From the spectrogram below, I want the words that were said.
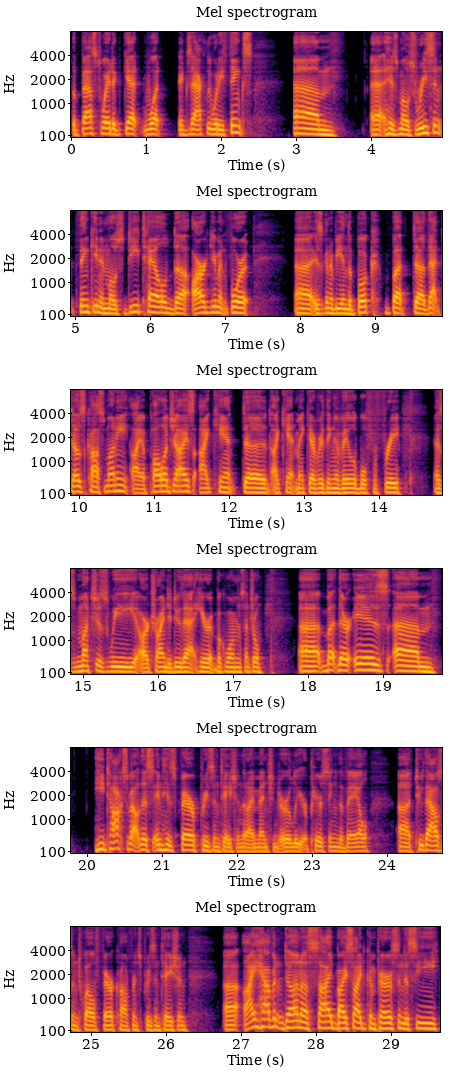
the best way to get what exactly what he thinks. Um, uh, his most recent thinking and most detailed uh, argument for it uh, is going to be in the book, but uh, that does cost money. I apologize. I can't. Uh, I can't make everything available for free, as much as we are trying to do that here at Book of Mormon Central. Uh, but there is. Um, he talks about this in his fair presentation that I mentioned earlier, piercing the veil, 2012 fair conference presentation. I haven't done a side by side comparison to see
